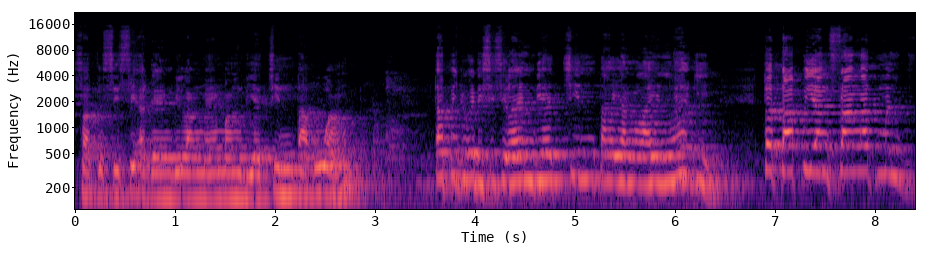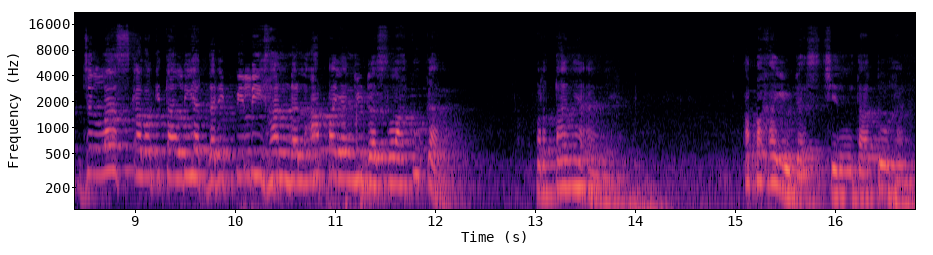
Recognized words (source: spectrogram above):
Satu sisi ada yang bilang memang dia cinta uang, tapi juga di sisi lain dia cinta yang lain lagi. Tetapi yang sangat menjelas kalau kita lihat dari pilihan dan apa yang Yudas lakukan. Pertanyaannya, apakah Yudas cinta Tuhan?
